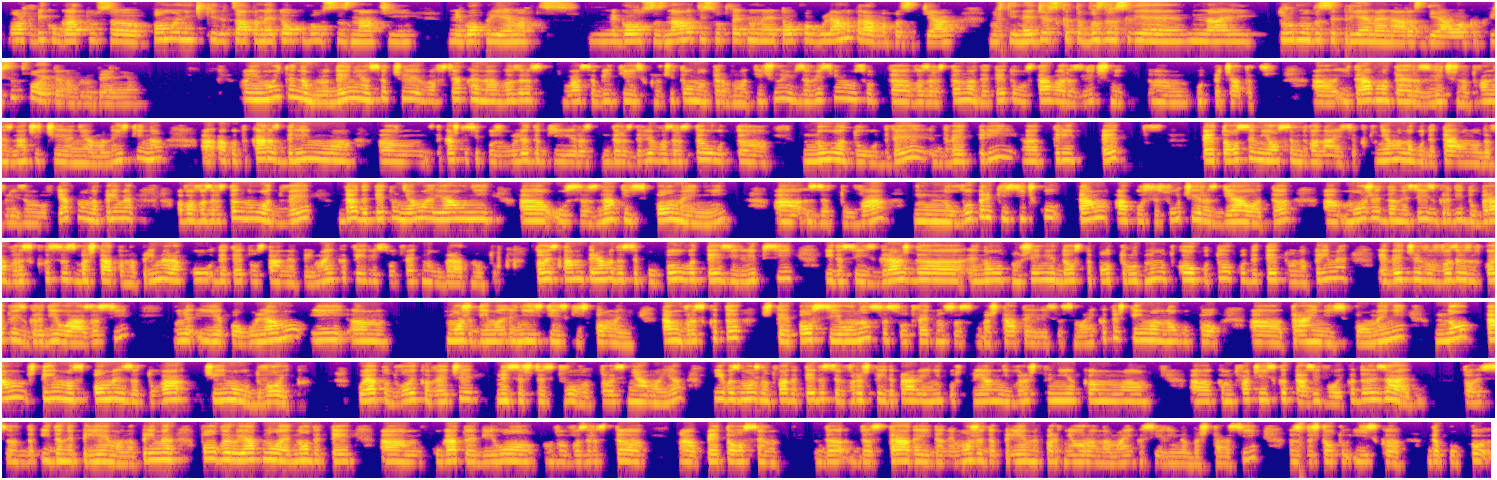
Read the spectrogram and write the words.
може би, когато са по-манички децата, не толкова осъзнати, не го приемат, не го осъзнават и съответно не е толкова голяма травмата за тях. В тинейджерската възраст ли е най-трудно да се приеме една раздяла? Какви са твоите наблюдения? И моите наблюдения са, че във всяка една възраст това събитие е изключително травматично и в зависимост от възрастта на детето остава различни отпечатъци. И травмата е различна. Това не значи, че я няма. Наистина, ако така разделим, така ще си позволя да, ги, да разделя възрастта от а, 0 до 2, 2, 3, 3, 5, 5, 8 и 8, 12, като няма много детайлно да влизам в тях, но, например, във възрастта 0-2, да, детето няма реални а, осъзнати спомени а, за това, но въпреки всичко, там, ако се случи раздялата, а, може да не се изгради добра връзка с бащата, например, ако детето остане при майката или съответно обратното. Тоест там трябва да се попълват тези липси и да се изгражда едно отношение доста по-трудно, отколкото ако детето, например, е вече във възраст, в който е изградил аза си, и е по-голямо и ам, може да има едни истински спомени. Там връзката ще е по-силна, с, съответно с бащата или с майката, ще има много по-трайни спомени, но там ще има спомен за това, че има двойка, която двойка вече не съществува, т.е. няма я и е възможно това дете да се връща и да прави едни постоянни връщания към, към това, че иска тази двойка да е заедно т.е. и да не приема. Например, по-вероятно едно дете, когато е било във възрастта 5-8 да, да страда и да не може да приеме партньора на майка си или на баща си, защото иска да,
